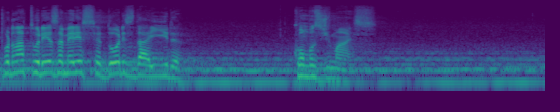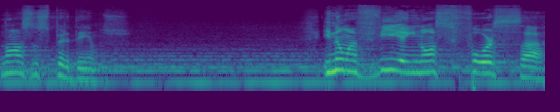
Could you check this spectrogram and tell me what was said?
por natureza merecedores da ira, como os demais. Nós nos perdemos. E não havia em nós força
